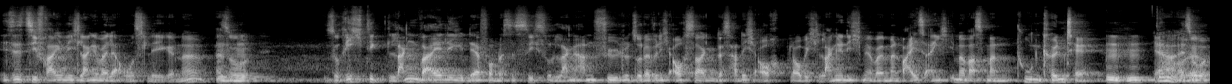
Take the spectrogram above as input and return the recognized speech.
ist jetzt die Frage, wie ich Langeweile auslege, ne? Also, Mhm. So richtig langweilig in der Form, dass es sich so lang anfühlt und so, da würde ich auch sagen, das hatte ich auch, glaube ich, lange nicht mehr, weil man weiß eigentlich immer, was man tun könnte. ja, genau, also ja.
